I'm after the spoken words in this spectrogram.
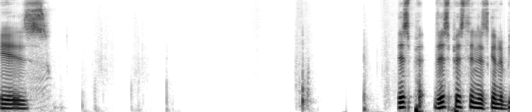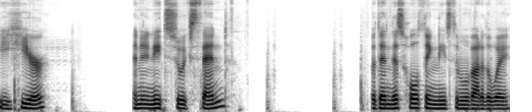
is this this piston is going to be here and it needs to extend. But then this whole thing needs to move out of the way.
